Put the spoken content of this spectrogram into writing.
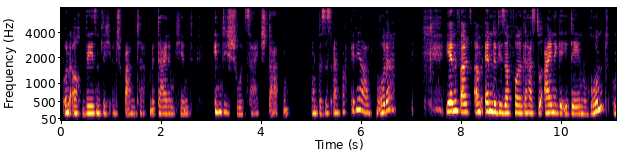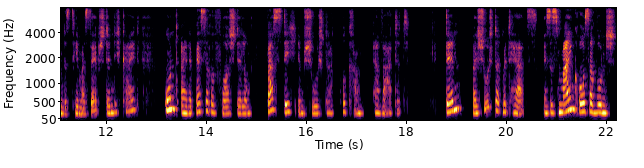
und auch wesentlich entspannter mit deinem Kind in die Schulzeit starten. Und das ist einfach genial, oder? Jedenfalls am Ende dieser Folge hast du einige Ideen rund um das Thema Selbstständigkeit und eine bessere Vorstellung, was dich im Schulstartprogramm erwartet. Denn bei Schulstart mit Herz ist es mein großer Wunsch,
